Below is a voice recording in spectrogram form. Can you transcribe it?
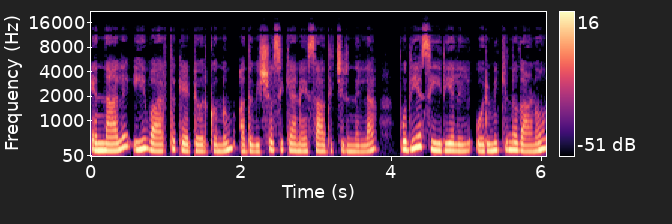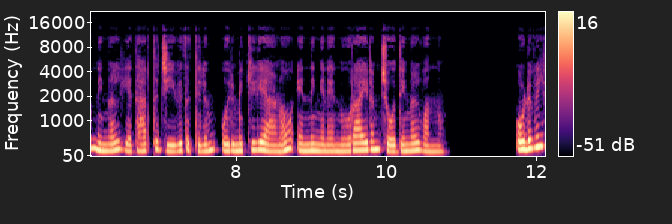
എന്നാൽ ഈ വാർത്ത കേട്ടവർക്കൊന്നും അത് വിശ്വസിക്കാനേ സാധിച്ചിരുന്നില്ല. പുതിയ സീരിയലിൽ ഒരുമിക്കുന്നതാണോ നിങ്ങൾ യഥാർത്ഥ ജീവിതത്തിലും ഒരുമിക്കുകയാണോ എന്നിങ്ങനെ നൂറായിരം ചോദ്യങ്ങൾ വന്നു. ഒടുവിൽ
